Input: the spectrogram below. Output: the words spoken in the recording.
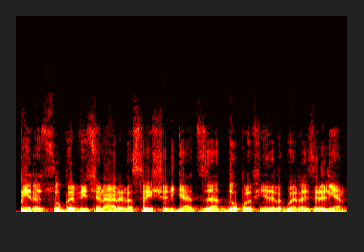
per supervisionare la striscia di Gaza dopo la fine della guerra israeliana.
